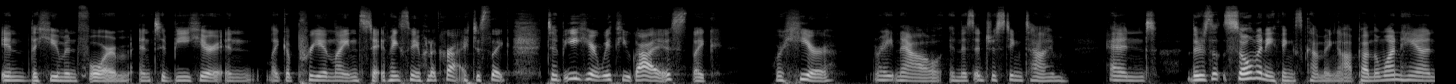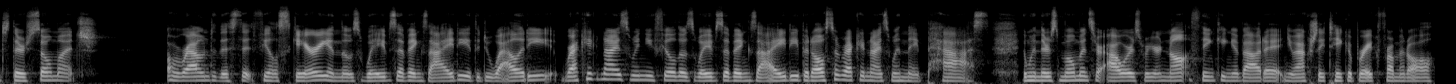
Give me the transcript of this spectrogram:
in the human form and to be here in like a pre enlightened state. It makes me want to cry. Just like to be here with you guys. Like we're here right now in this interesting time. And there's so many things coming up. On the one hand, there's so much around this that feel scary and those waves of anxiety, the duality, recognize when you feel those waves of anxiety, but also recognize when they pass. And when there's moments or hours where you're not thinking about it and you actually take a break from it all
